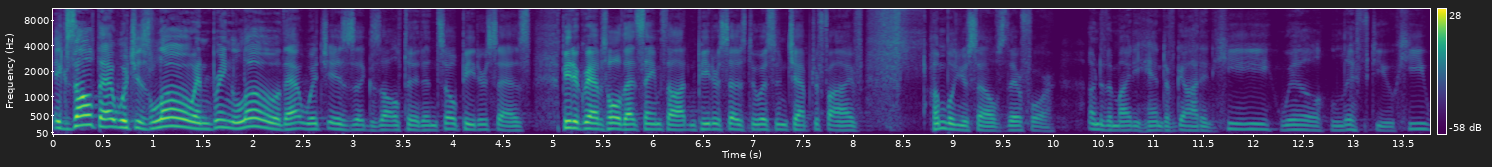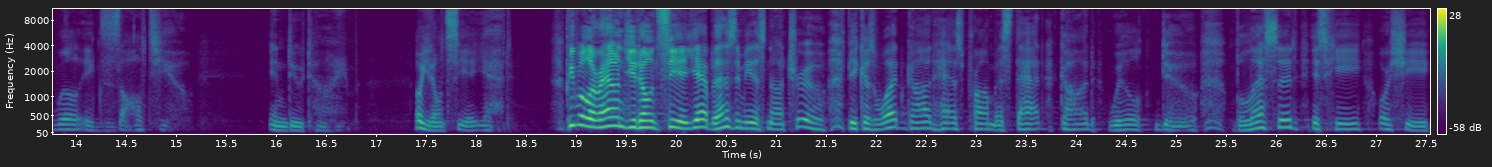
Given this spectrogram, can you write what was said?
Exalt that which is low and bring low that which is exalted. And so Peter says, Peter grabs hold of that same thought, and Peter says to us in chapter 5 Humble yourselves, therefore, under the mighty hand of God, and he will lift you, he will exalt you in due time. Oh, you don't see it yet. People around you don't see it yet, but that doesn't mean it's not true because what God has promised, that God will do. Blessed is he or she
